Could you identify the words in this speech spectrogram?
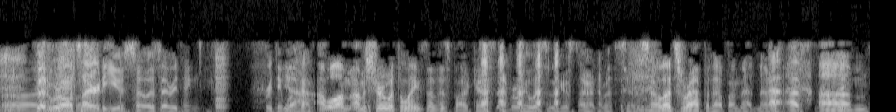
Uh, Good. We're all it's tired of you, so it's everything. Everything Yeah. I- well, I'm, I'm sure with the length of this podcast, everybody listening is tired of it too. So let's wrap it up on that note. Absolutely. Um,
